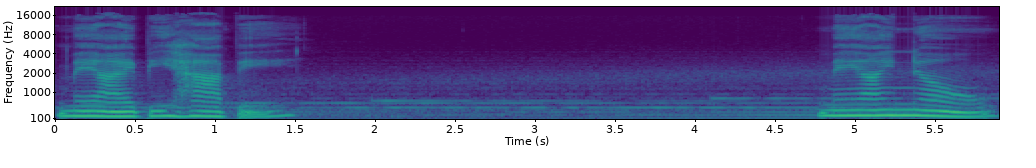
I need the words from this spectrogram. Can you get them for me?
May I be happy. May I know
